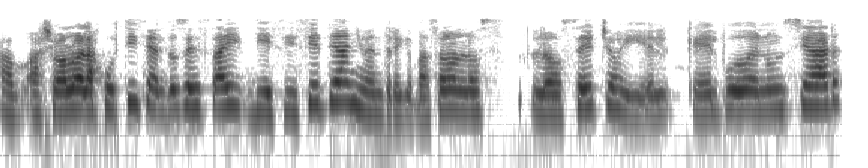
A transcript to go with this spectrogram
a, llevarlo a la justicia. Entonces hay 17 años entre que pasaron los, los hechos y el que él pudo denunciar,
